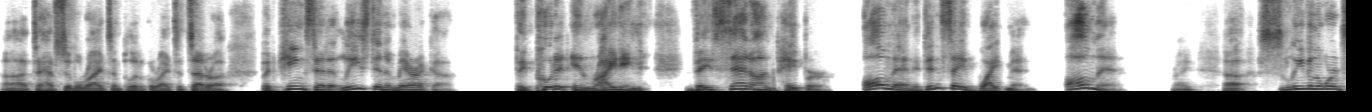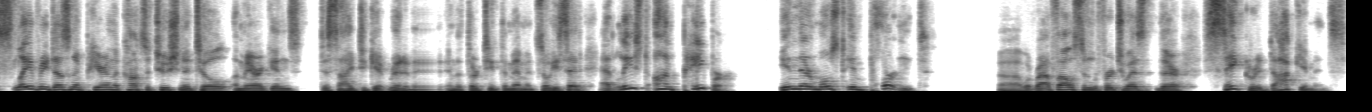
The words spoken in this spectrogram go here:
uh, to have civil rights and political rights etc but king said at least in america they put it in writing. They said on paper all men it didn't say white men all men right uh, even the word slavery doesn't appear in the constitution until americans decide to get rid of it in the 13th Amendment. So he said, at least on paper, in their most important, uh, what Ralph Ellison referred to as their sacred documents,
